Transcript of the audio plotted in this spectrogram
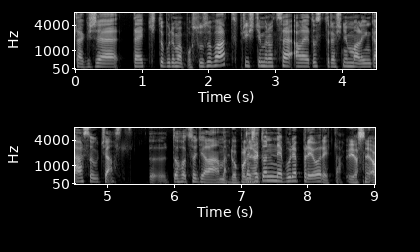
Takže teď to budeme posuzovat v příštím roce, ale je to strašně malinká součást eh, toho, co děláme. Doplněk. Takže to nebude priorita. Jasně, a,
